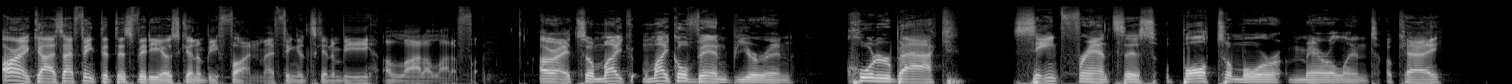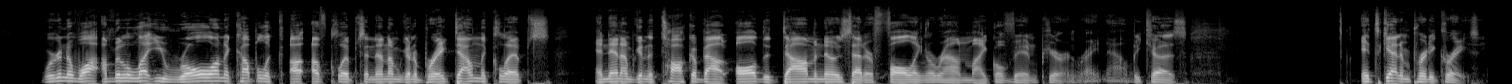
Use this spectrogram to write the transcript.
All right, guys, I think that this video is going to be fun. I think it's going to be a lot, a lot of fun. All right, so Mike Michael Van Buren, quarterback, St. Francis, Baltimore, Maryland. Okay, we're gonna. I'm gonna let you roll on a couple of, uh, of clips, and then I'm gonna break down the clips, and then I'm gonna talk about all the dominoes that are falling around Michael Van Buren right now because it's getting pretty crazy.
